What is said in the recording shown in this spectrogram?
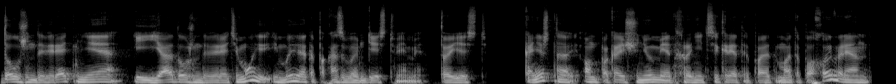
должен доверять мне, и я должен доверять ему, и мы это показываем действиями. То есть, конечно, он пока еще не умеет хранить секреты, поэтому это плохой вариант.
